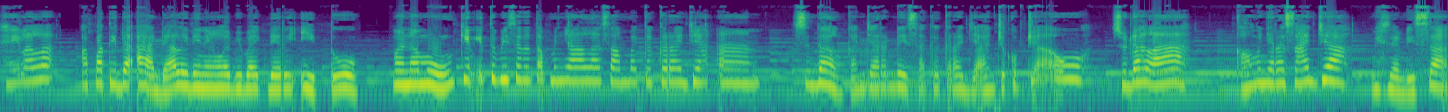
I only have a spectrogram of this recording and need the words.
Hei Lala, Apa tidak ada lilin yang lebih baik dari itu? Mana mungkin itu bisa tetap menyala sampai ke kerajaan? Sedangkan jarak desa ke kerajaan cukup jauh. Sudahlah, kau menyerah saja. Bisa-bisa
